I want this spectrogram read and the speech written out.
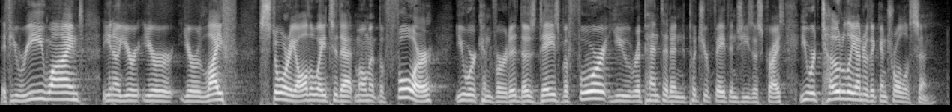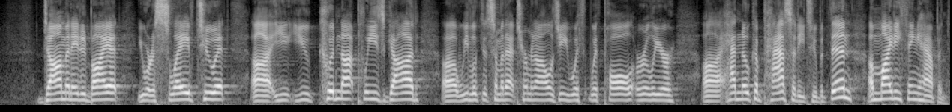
If you rewind, you know, your, your, your life story all the way to that moment before you were converted, those days before you repented and put your faith in Jesus Christ, you were totally under the control of sin. Dominated by it, you were a slave to it, uh, you, you could not please God. Uh, we looked at some of that terminology with, with Paul earlier. Uh, had no capacity to. But then a mighty thing happened,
